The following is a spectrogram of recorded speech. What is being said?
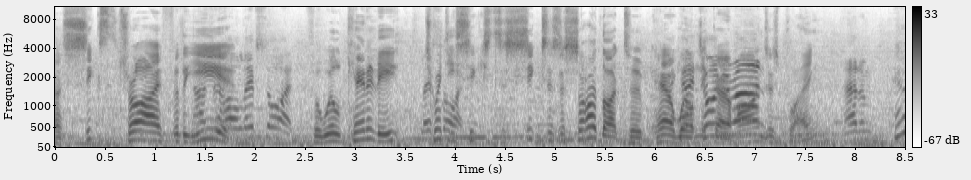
A sixth try for the No, year whole left side. for Will Kennedy. Left 26 to 6 as a sidelight to how well Okay, time Nicho. Hynes is playing. Adam, How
